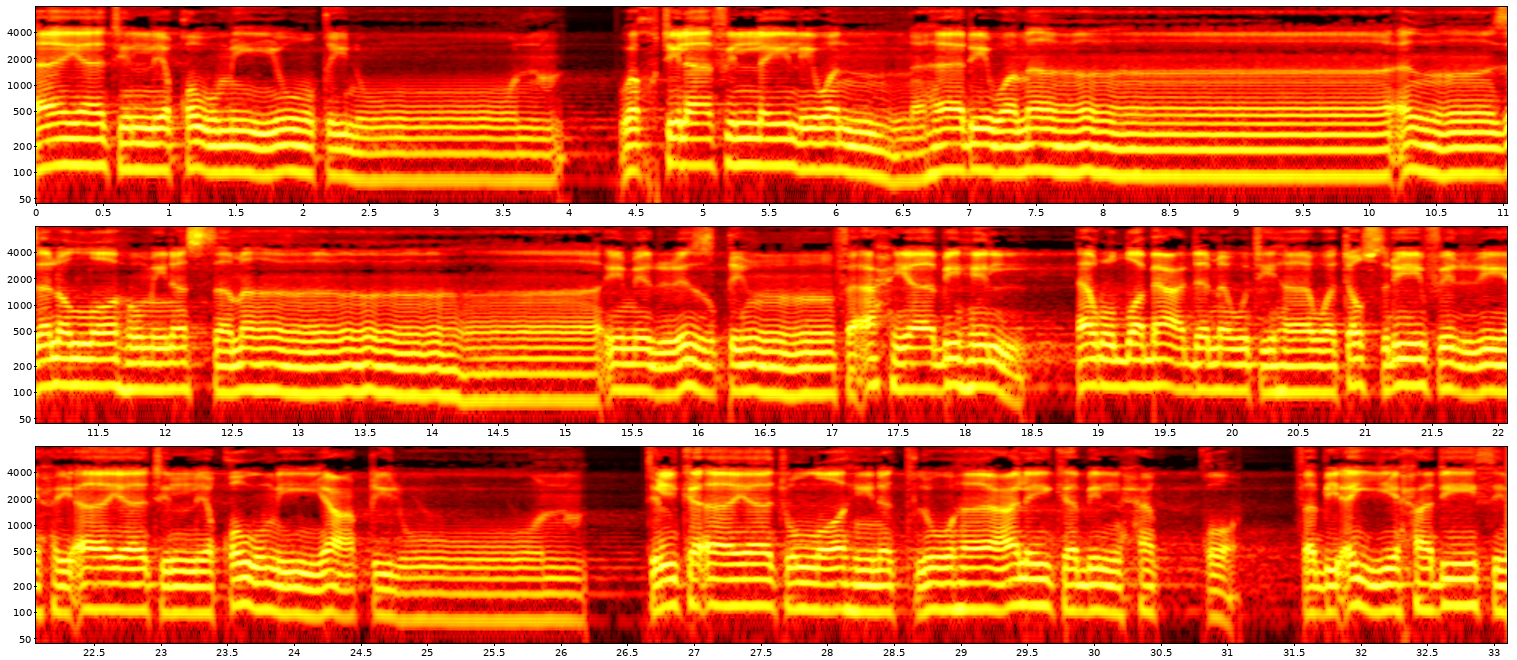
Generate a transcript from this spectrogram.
آيات لقوم يوقنون. واختلاف الليل والنهار وما أنزل الله من السماء من رزق فأحيا به الأرض بعد موتها وتصريف الريح آيات لقوم يعقلون. تلك آيات الله نتلوها عليك بالحق. فبأي حديث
